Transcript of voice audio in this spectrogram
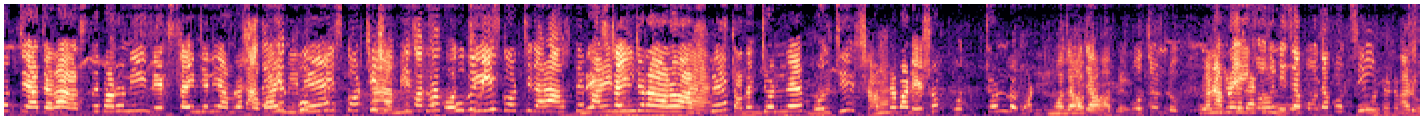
হচ্ছে আর যারা আসতে পারোনি নেক্সট টাইম জানি আমরা সবাই তাদেরকে খুব মিলে মিস করছি হ্যাঁ, সত্যি miss কথা তো খুবই করছি। মিস করছি যারা আসতে নেক্সট পারেনি টাইম যারা আরো হ্যাঁ। আসবে তাদের জন্য বলছি সামনের বার এসব প্রচন্ড মজা মজা মজা হবে হবে প্রচন্ড কারণ আমরা এই কদিনই যা মজা করছি আরো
